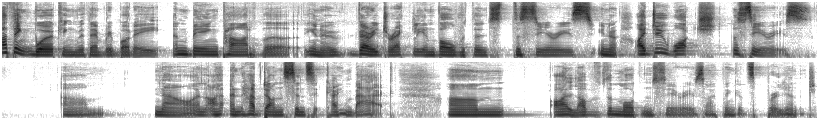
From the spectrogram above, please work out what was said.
I think working with everybody and being part of the, you know, very directly involved with the, the series. You know, I do watch the series um, now and, I, and have done since it came back. Um, I love the modern series. I think it's brilliant.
